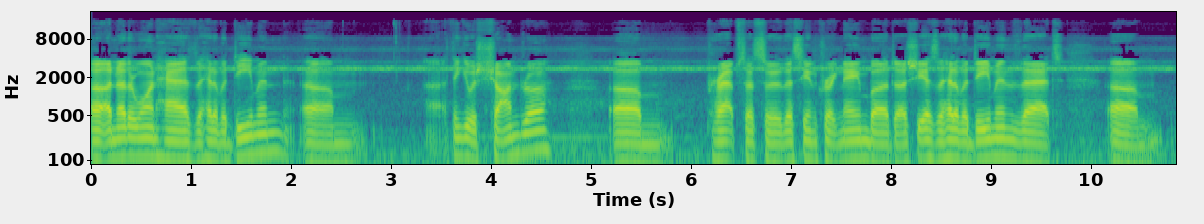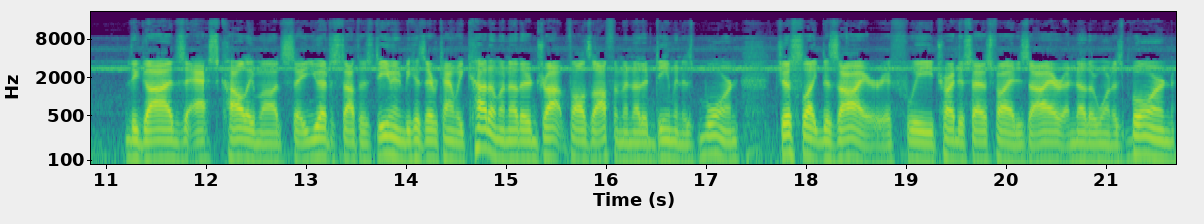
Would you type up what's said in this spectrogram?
Uh, another one has the head of a demon. Um, I think it was Chandra. Um, perhaps that's a, that's the incorrect name, but uh, she has the head of a demon that um, the gods ask Kali to say, "You have to stop this demon because every time we cut him, another drop falls off him, another demon is born." Just like desire, if we try to satisfy a desire, another one is born.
